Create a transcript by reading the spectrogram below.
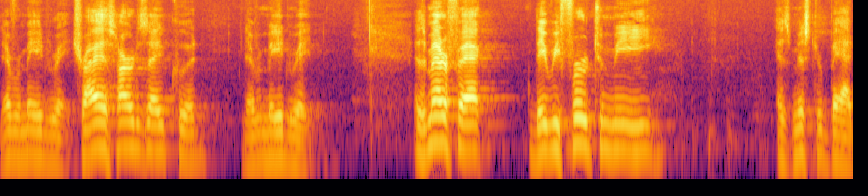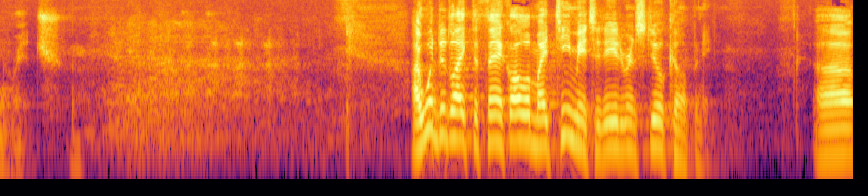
never made rate. Try as hard as I could, never made rate. As a matter of fact, they referred to me as Mr. Bad Wrench. I would like to thank all of my teammates at Adrian Steel Company. Uh,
